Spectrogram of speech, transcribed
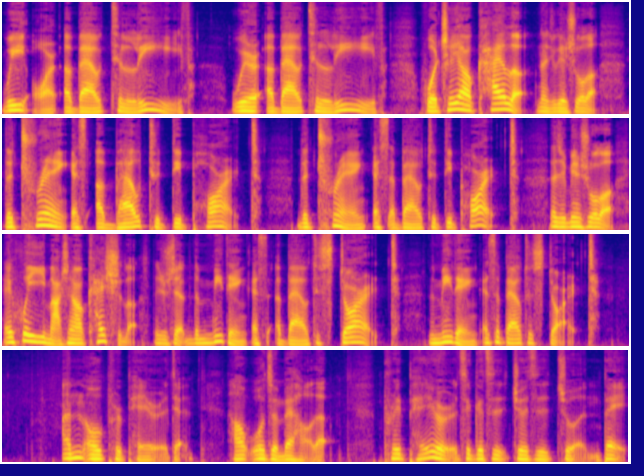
，we are about to leave。We're about to leave，火车要开了，那就可以说了，The train is about to depart。The train is about to depart。那这边说了，哎，会议马上要开始了，那就是 The meeting is about to start。The meeting is about to start。 I'm all prepared. 好，我准备好了。 Prepare 这个字就是准备。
